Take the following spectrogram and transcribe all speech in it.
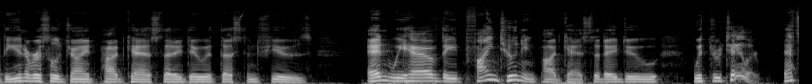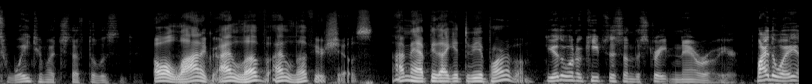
the Universal Giant podcast that I do with Dustin Fuse. And we have the fine tuning podcast that I do with Drew Taylor. That's way too much stuff to listen to. Oh, a lot of I love I love your shows. I'm happy that I get to be a part of them. You're the one who keeps us on the straight and narrow here. By the way,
